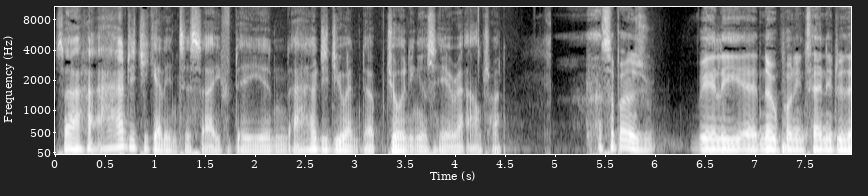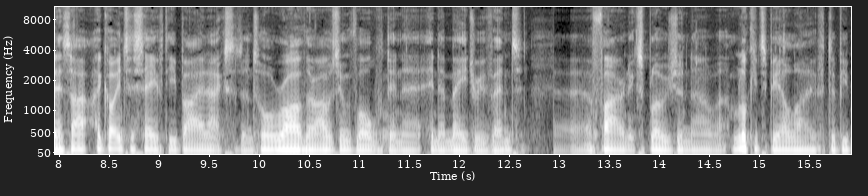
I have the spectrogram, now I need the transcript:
So, h- how did you get into safety, and how did you end up joining us here at Altrad? I suppose really, uh, no pun intended with this. I, I, got into safety by an accident, or rather, I was involved in a in a major event, uh, a fire and explosion. Now I'm lucky to be alive. To be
